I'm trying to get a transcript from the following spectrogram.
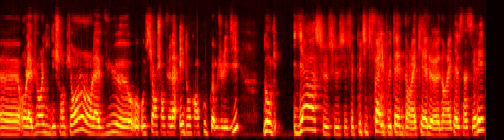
Euh, on l'a vu en Ligue des Champions, on l'a vu euh, aussi en championnat et donc en coupe, comme je l'ai dit. Donc il y a ce, ce, cette petite faille peut-être dans laquelle euh, dans laquelle s'insérer.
